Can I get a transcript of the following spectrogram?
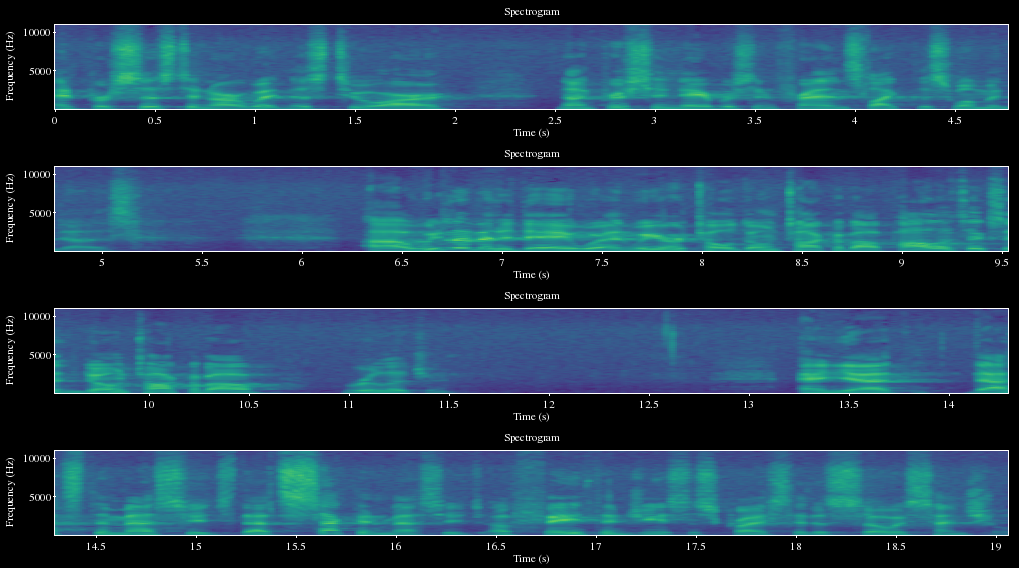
and persist in our witness to our non Christian neighbors and friends like this woman does. Uh, we live in a day when we are told don't talk about politics and don't talk about religion. And yet, that's the message, that second message of faith in Jesus Christ that is so essential.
